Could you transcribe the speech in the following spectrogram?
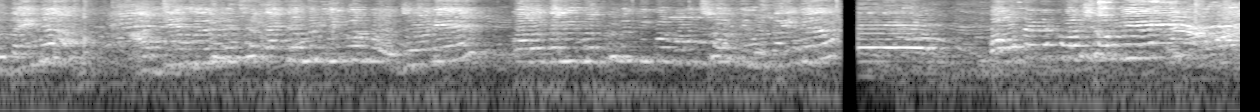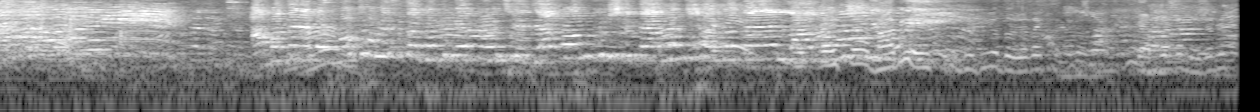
দেবো তাই না? আর যে জয়ী হয়েছে তাকে আমরা কি করব? জোরে করতালির মাধ্যমে কি করব? উৎসাহ দেবো তাই না? ধরে রাখেন ক্যামেরাটা ধরে রাখেন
